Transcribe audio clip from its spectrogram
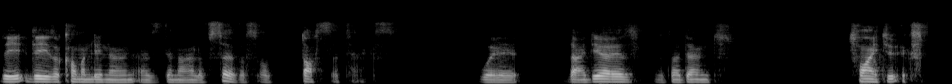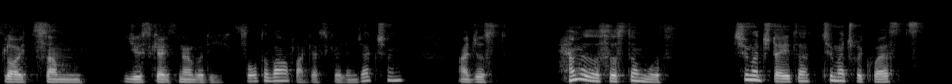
the, these are commonly known as denial of service or DOS attacks, where the idea is that I don't try to exploit some use case nobody thought about, like SQL injection. I just hammer the system with too much data, too much requests,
